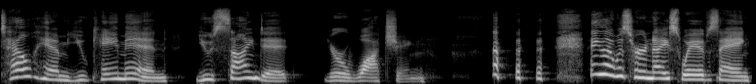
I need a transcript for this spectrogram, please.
Tell him you came in, you signed it, you're watching. I think that was her nice way of saying,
